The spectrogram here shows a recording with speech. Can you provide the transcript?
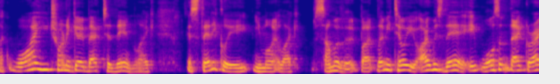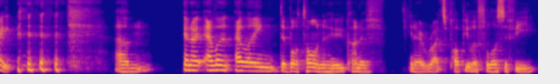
Like, why are you trying to go back to then? Like, aesthetically, you might like some of it, but let me tell you, I was there. It wasn't that great. um, and I, Alain, Alain de Botton, who kind of you know writes popular philosophy,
